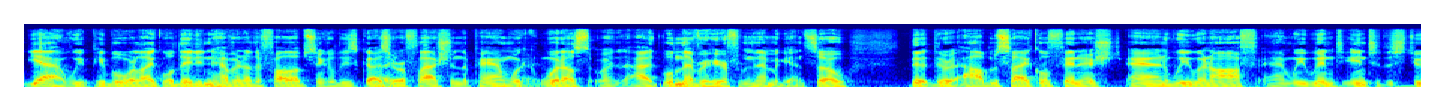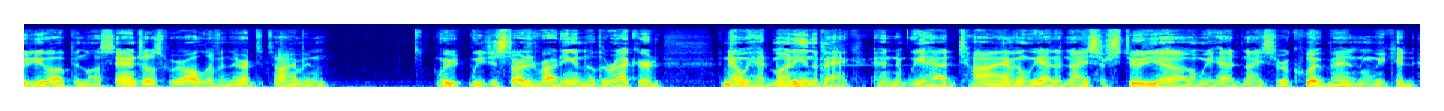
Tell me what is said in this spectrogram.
yeah, we people were like, well, they didn't have another follow up single. These guys are a flash in the pan. What, what else? I, we'll never hear from them again. So the, the album cycle finished, and we went off and we went into the studio up in Los Angeles. We were all living there at the time, and we, we just started writing another record. And now we had money in the bank, and we had time, and we had a nicer studio, and we had nicer equipment, and we could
